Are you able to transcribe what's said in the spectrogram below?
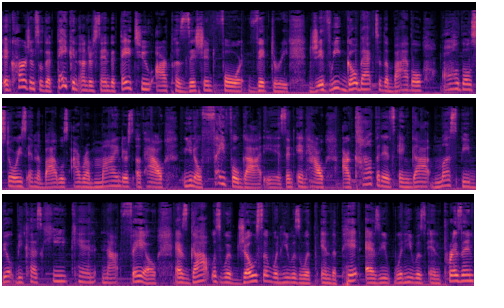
encourage them so that they can understand that they too are positioned for victory. If we go back to the Bible, all those stories in the Bibles are reminders of how, you know, faithful God is and, and how our confidence in God must be built because he cannot fail. As God was with Joseph when he was within the pit, as he when he was in prison,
